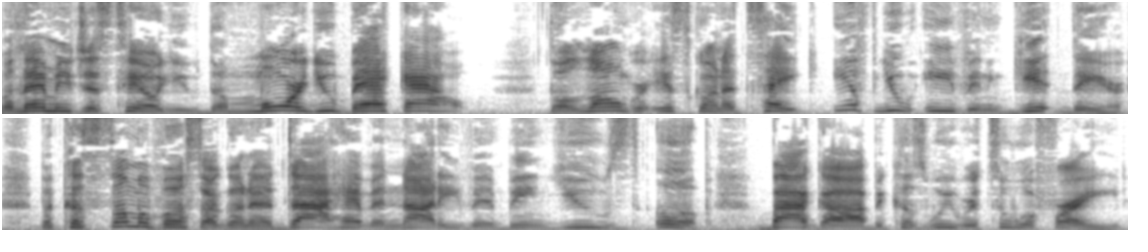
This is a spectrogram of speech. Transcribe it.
But let me just tell you the more you back out, the longer it's going to take if you even get there. Because some of us are going to die having not even been used up by God because we were too afraid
